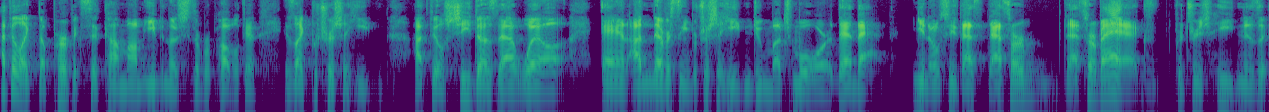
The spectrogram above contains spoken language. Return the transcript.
I feel like the perfect sitcom mom, even though she's a Republican, is like Patricia Heaton. I feel she does that well, and I've never seen Patricia Heaton do much more than that. you know, she that's that's her that's her bags. Patricia Heaton is it,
